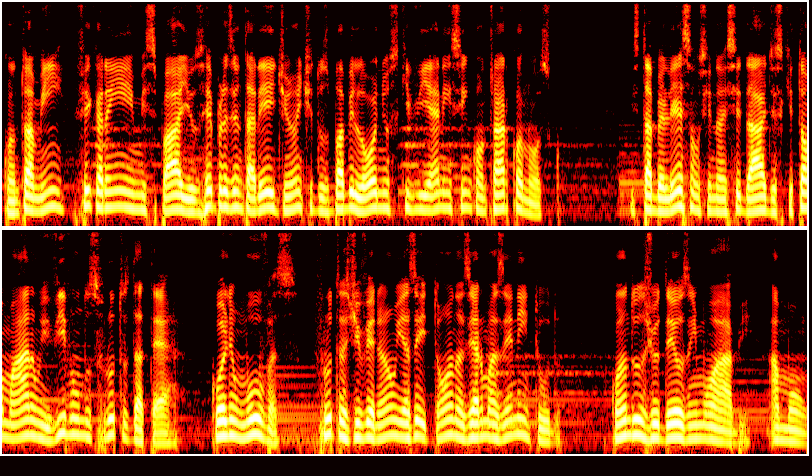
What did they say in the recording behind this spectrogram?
Quanto a mim, ficarei em Mispá e os representarei diante dos babilônios que vierem se encontrar conosco. Estabeleçam-se nas cidades que tomaram e vivam dos frutos da terra. Colham uvas, frutas de verão e azeitonas e armazenem tudo. Quando os judeus em Moabe, Amon,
